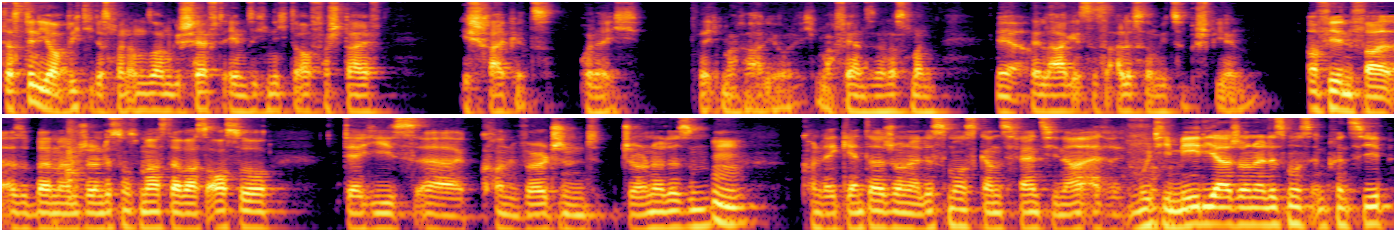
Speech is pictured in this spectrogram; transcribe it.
das finde ich auch wichtig, dass man in unserem Geschäft eben sich nicht darauf versteift, ich schreibe jetzt oder ich, ich mache Radio oder ich mache Fernsehen, dass man ja. in der Lage ist, das alles irgendwie zu bespielen. Auf jeden Fall. Also bei meinem Journalismusmaster war es auch so, der hieß äh, Convergent Journalism. Mhm konvergenter Journalismus, ganz fancy, ne? also Multimedia-Journalismus im Prinzip.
